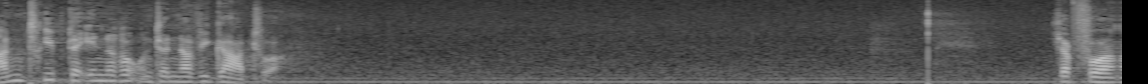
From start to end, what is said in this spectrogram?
Antrieb, der Innere und der Navigator. Ich habe vor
